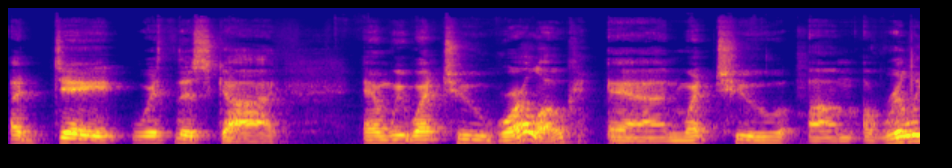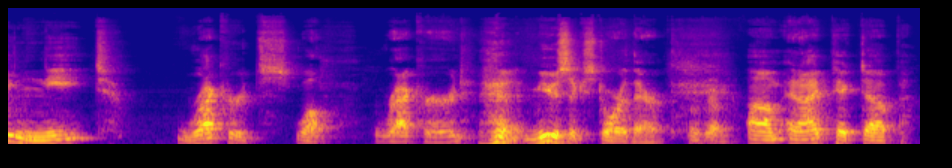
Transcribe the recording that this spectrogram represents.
a date with this guy, and we went to Royal Oak and went to um, a really neat records, well, record music store there. Okay. Um, and I picked up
